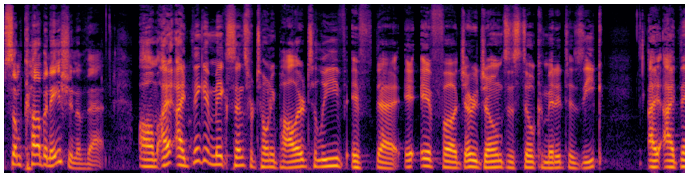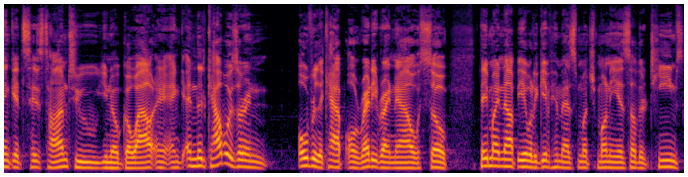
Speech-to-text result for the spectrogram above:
some combination of that? Um, I, I think it makes sense for Tony Pollard to leave if that if uh, Jerry Jones is still committed to Zeke. I, I think it's his time to you know go out and, and and the Cowboys are in over the cap already right now, so they might not be able to give him as much money as other teams.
